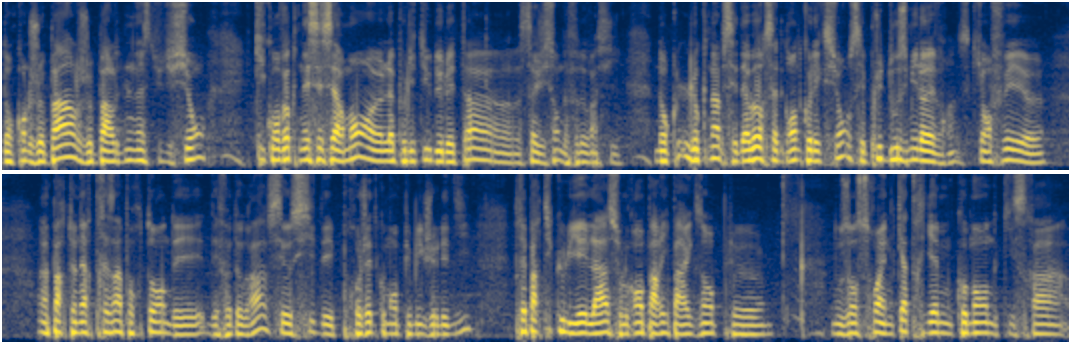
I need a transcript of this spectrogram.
Donc quand je parle, je parle d'une institution qui convoque nécessairement euh, la politique de l'État euh, s'agissant de la photographie. Donc le CNAP, c'est d'abord cette grande collection, c'est plus de 12 000 œuvres, ce qui en fait euh, un partenaire très important des, photographes. C'est aussi des projets de commande publique, je l'ai dit, très particuliers. Là, sur le Grand Paris, par exemple, nous en serons à une quatrième commande qui sera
